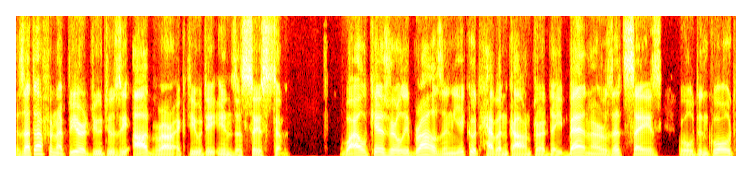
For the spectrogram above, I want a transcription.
that often appear due to the adware activity in the system. While casually browsing, you could have encountered a banner that says, quote unquote,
